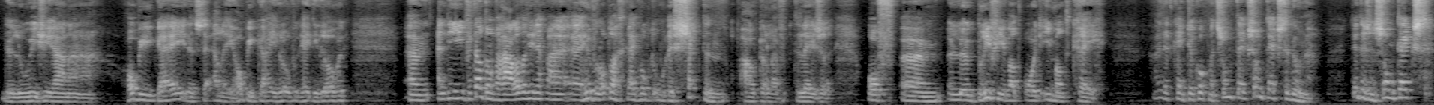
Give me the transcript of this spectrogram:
de Louisiana Hobby Guy. Dat is de LA Hobby Guy, geloof ik, heet die geloof ik. en die vertelt dan verhalen dat hij zeg maar, uh, heel veel opdrachten krijgt bijvoorbeeld om recepten op hout te, te lezen. Of een leuk briefje wat ooit iemand kreeg. Dit kan je natuurlijk ook met songtekst, songteksten doen. Dit is een songtekst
